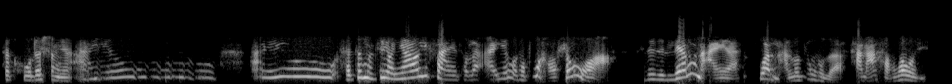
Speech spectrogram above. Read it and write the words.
他哭的声音，哎呦，哎呦，他怎么只要鸟一翻译出来，哎呦，他不好受啊。这个凉奶呀，灌满了肚子，他哪好受去？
